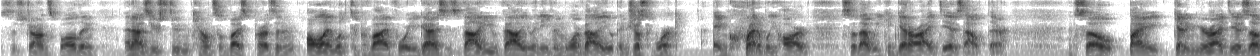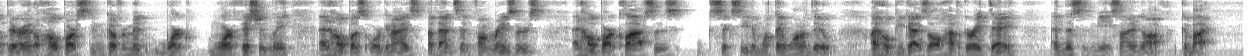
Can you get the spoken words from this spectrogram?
This is John Spalding, and as your Student Council Vice President, all I look to provide for you guys is value, value, and even more value, and just work incredibly hard so that we can get our ideas out there. So, by getting your ideas out there, it'll help our student government work more efficiently and help us organize events and fundraisers and help our classes succeed in what they want to do. I hope you guys all have a great day, and this is me signing off. Goodbye.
